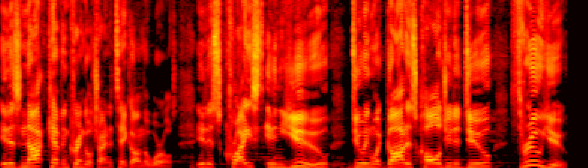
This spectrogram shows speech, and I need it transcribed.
It is not Kevin Kringle trying to take on the world. It is Christ in you doing what God has called you to do through you.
